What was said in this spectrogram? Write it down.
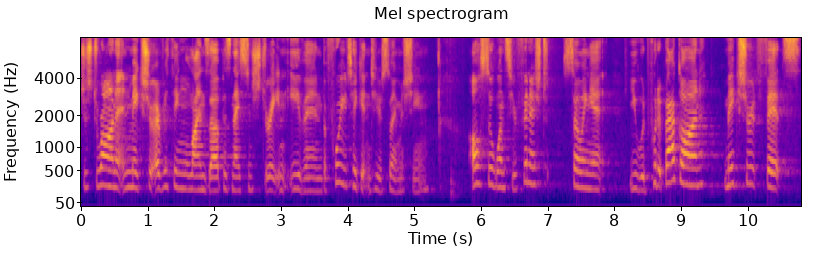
just draw on it and make sure everything lines up is nice and straight and even before you take it into your sewing machine. Also, once you're finished sewing it, you would put it back on, make sure it fits,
